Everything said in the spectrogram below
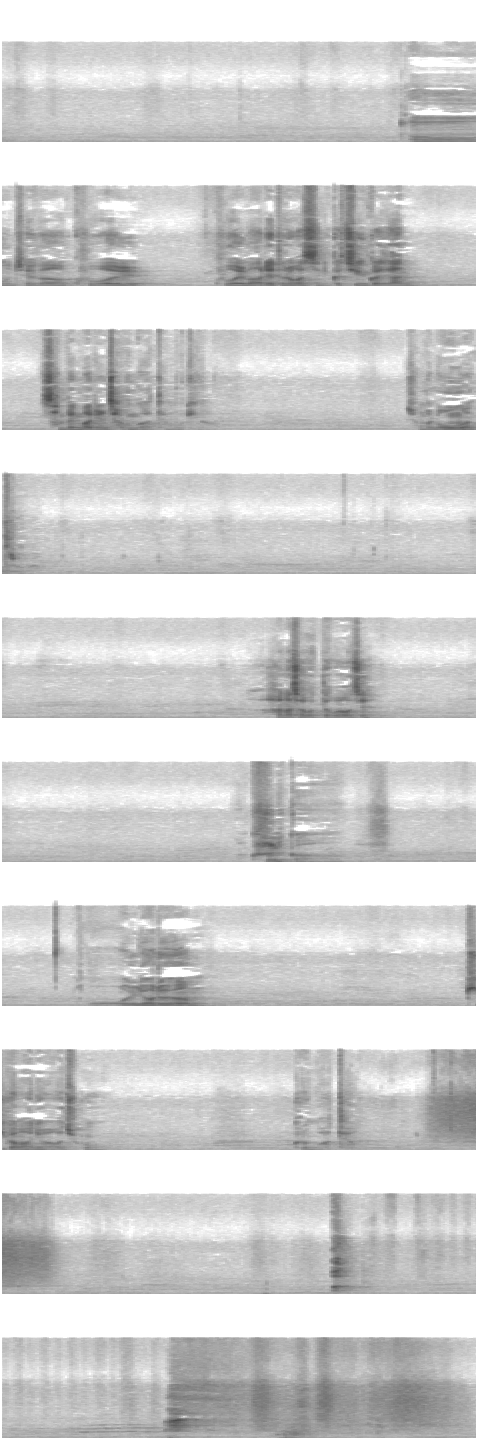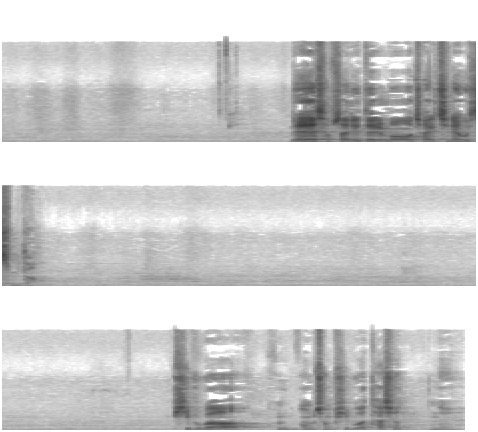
어 제가 9월 9월 말에 들어갔으니까 지금까지 한 300마리는 잡은 것 같아요 모기가 정말 너무 많더라고요 하나 잡았다고요 어제? 그러니까 올 여름 비가 많이 와가지고 그런 것 같아요. 네, 삽살이들 뭐 잘 지내고 있습니다. 피부가 엄, 엄청 피부가 타셨네.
